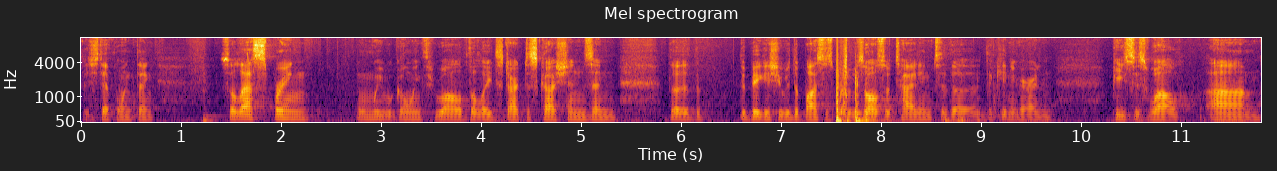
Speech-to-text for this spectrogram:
I just have one thing. So last spring, when we were going through all of the late start discussions and the, the, the big issue with the buses, but it was also tied into the, the kindergarten piece as well. Um,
